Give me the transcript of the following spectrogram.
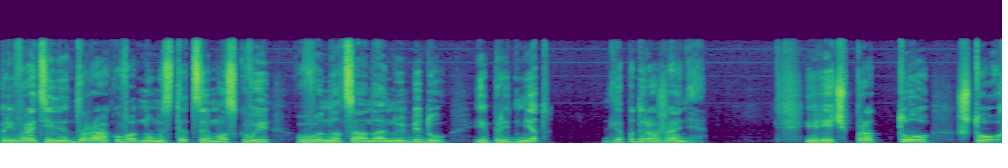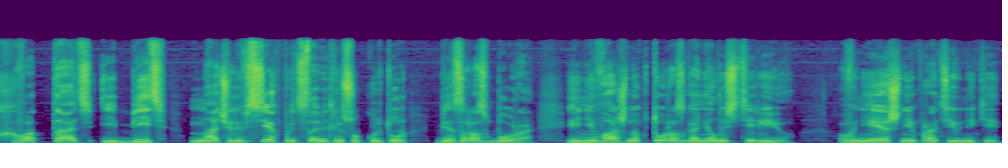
превратили драку в одном из ТЦ Москвы в национальную беду и предмет для подражания. И речь про то, что хватать и бить начали всех представителей субкультур без разбора. И неважно, кто разгонял истерию, внешние противники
